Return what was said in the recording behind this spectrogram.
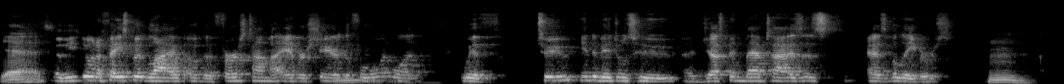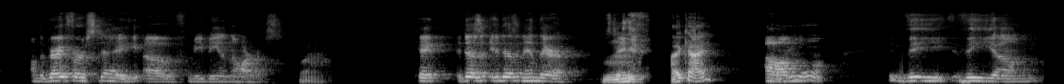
Yes. So he's doing a Facebook live of the first time I ever shared the 411 with two individuals who had just been baptized as, as believers mm. on the very first day of me being in the harvest. Wow. Okay, it doesn't it doesn't end there. Mm. Okay. Um, the the um,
